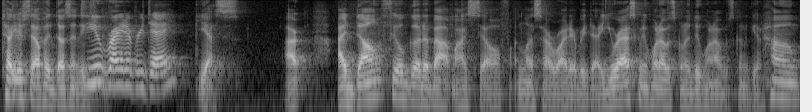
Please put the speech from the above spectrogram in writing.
Tell yourself it doesn't Do exist. Do you write every day? Yes. I, I don't feel good about myself unless I write every day. You were asking me what I was going to do when I was going to get home.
